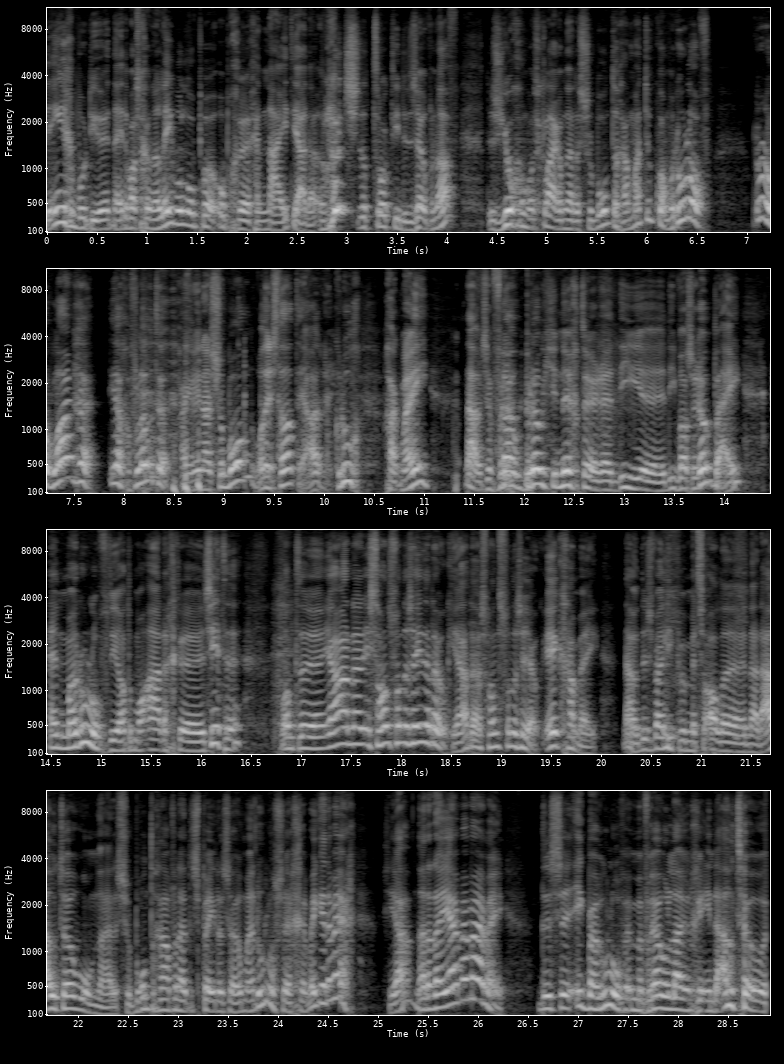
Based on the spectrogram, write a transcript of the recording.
de ingeborduurd. Nee, er was gewoon een label op, eh, opgenaaid. Ja, dat, ruts, dat trok hij er zo vanaf. Dus Jochem was klaar om naar de Sorbonne te gaan. Maar toen kwam Roelof. Roelof Lange, die had gefloten. Ga je weer naar Sorbonne? Wat is dat? Ja, kroeg. Ga ik mee? Nou, zijn vrouw Broodje Nuchter, eh, die, eh, die was er ook bij. En maar Roelof, die had hem al aardig eh, zitten. Want ja, daar is Hans van der Zee daar ook. Ja, daar is Hans van der Zee ook. Ik ga mee. Nou, dus wij liepen met z'n allen naar de auto om naar de Sorbonne te gaan vanuit de spelershome. En Roelof zegt, weet je de weg? Ik zeg, ja, nou dan jij met mij mee. Dus ik bij Roelof en mijn vrouw Luigen in de auto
